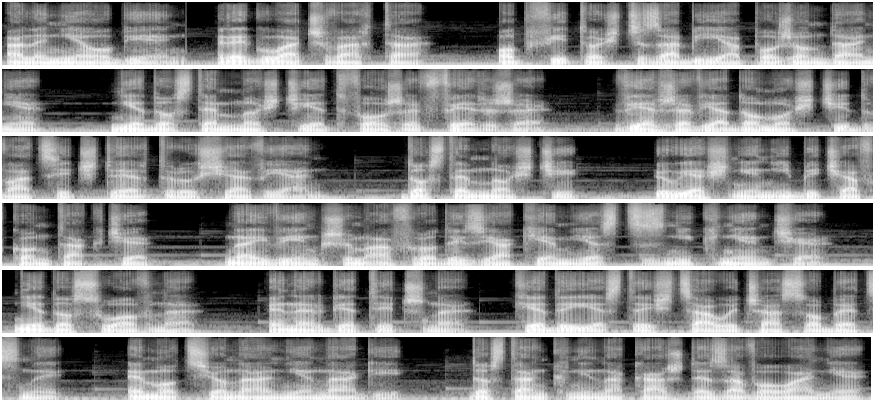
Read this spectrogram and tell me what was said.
ale nie ogień. Reguła czwarta. Obfitość zabija pożądanie, niedostępność je tworzy wierże. Wierze wiadomości 24 sierpień. Dostępności, ujaśnień bycia w kontakcie. Największym afrodyzjakiem jest zniknięcie. Niedosłowne, energetyczne. Kiedy jesteś cały czas obecny, emocjonalnie nagi, dostępny na każde zawołanie,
